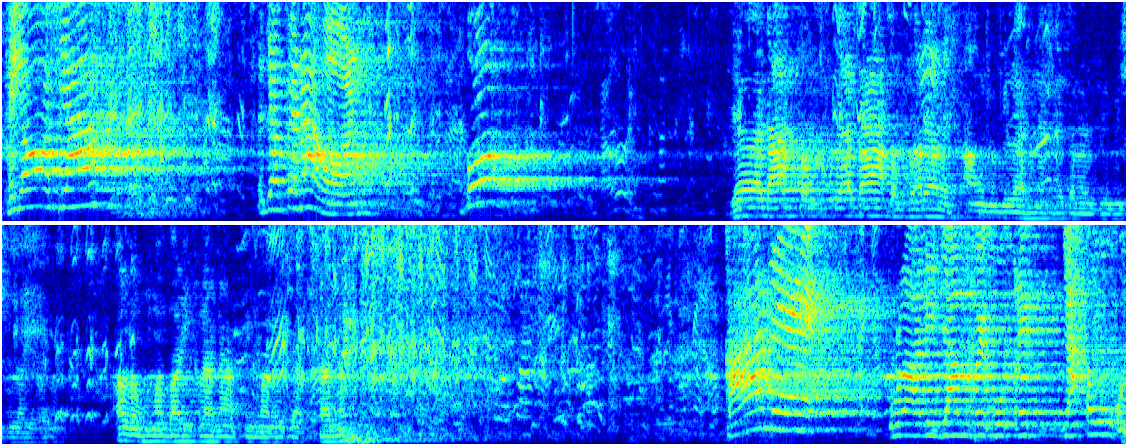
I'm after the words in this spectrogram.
Heyos ya. Ngajampe naon? Oh. Ya datang ke ada, datang ke ada. Alhamdulillah, Bismillahirrahmanirrahim. Allahumma barik lana fi ma razaqtana. Kade ulah dijampe kutrek nyatu.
